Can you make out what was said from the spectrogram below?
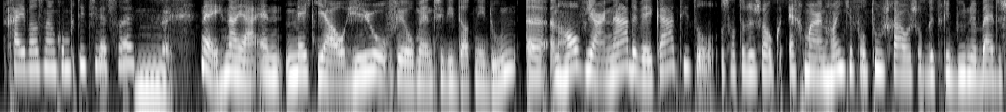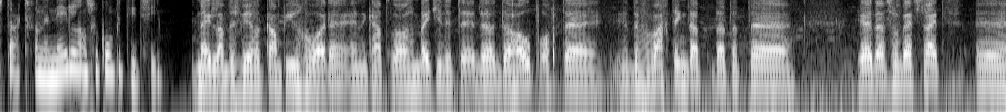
ga je wel eens naar een competitiewedstrijd? Nee. Nee, nou ja, en met jou heel veel mensen die dat niet doen. Uh, een half jaar na de WK-titel zat er dus ook echt maar een handjevol toeschouwers op de tribune... bij de start van de Nederlandse competitie. Nederland is wereldkampioen geworden. En ik had wel eens een beetje de, de, de hoop of de, de verwachting dat, dat, uh, ja, dat zo'n wedstrijd uh,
